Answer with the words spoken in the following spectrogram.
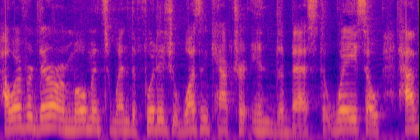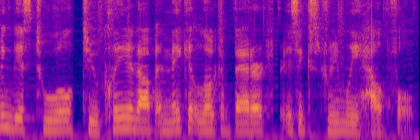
However, there are moments when the footage wasn't captured in the best way, so having this tool to clean it up and make it look better is extremely helpful.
